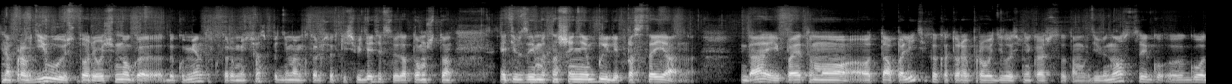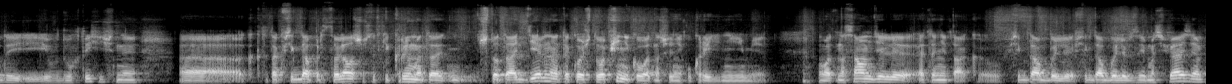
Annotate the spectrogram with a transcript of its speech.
на правдивую историю, очень много документов, которые мы сейчас поднимаем, которые все-таки свидетельствуют о том, что эти взаимоотношения были постоянно. Да, и поэтому вот та политика, которая проводилась, мне кажется, там в 90-е годы и в 2000-е, э, как-то так всегда представлялось, что все-таки Крым это что-то отдельное такое, что вообще никакого отношения к Украине не имеет. Вот, на самом деле это не так. Всегда были, всегда были взаимосвязи,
